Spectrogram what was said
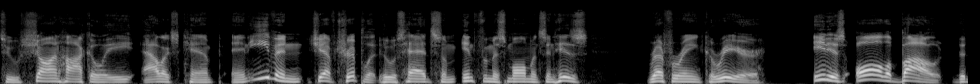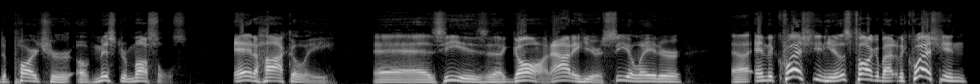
to Shawn Hochuli, Alex Kemp, and even Jeff Triplett, who has had some infamous moments in his refereeing career, it is all about the departure of Mr. Muscles, Ed Hochuli, as he is uh, gone out of here. See you later. Uh, and the question here, let's talk about it. The question,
